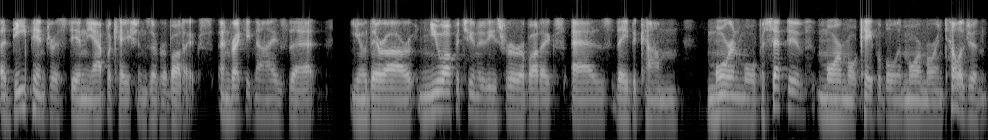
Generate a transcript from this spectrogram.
a deep interest in the applications of robotics and recognize that, you know, there are new opportunities for robotics as they become more and more perceptive, more and more capable, and more and more intelligent.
